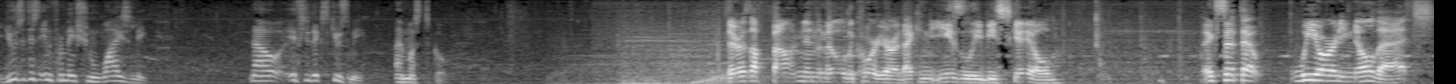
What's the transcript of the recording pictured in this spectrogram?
Use this information wisely. Now, if you'd excuse me, I must go. There is a fountain in the middle of the courtyard that can easily be scaled. Except that we already know that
